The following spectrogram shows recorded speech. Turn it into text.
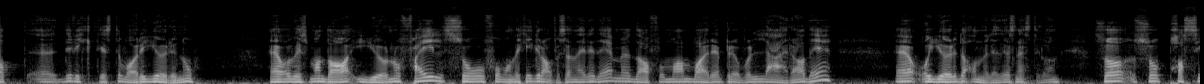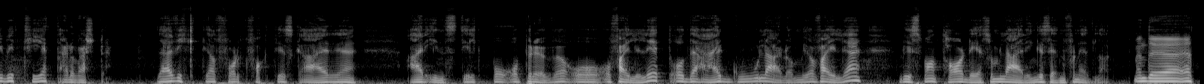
at eh, det viktigste var å gjøre noe. Eh, og Hvis man da gjør noe feil, så får man ikke grave seg ned i det, men da får man bare prøve å lære av det og gjøre det annerledes neste gang. Så, så passivitet er det verste. Det er viktig at folk faktisk er, er innstilt på å prøve å feile litt. Og det er god lærdom i å feile hvis man tar det som læring istedenfor nederlag. Men det et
